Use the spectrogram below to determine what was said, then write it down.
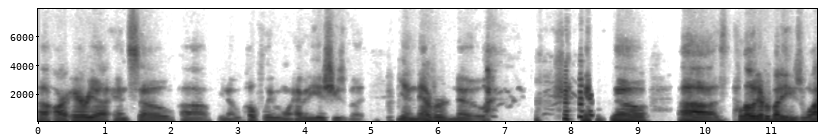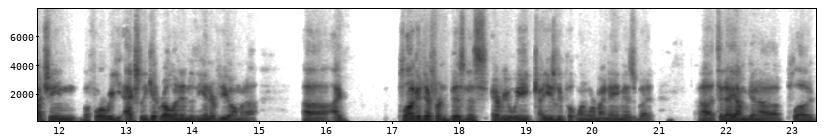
uh, our area, and so uh, you know, hopefully we won't have any issues, but you never know. and so, uh, hello to everybody who's watching. Before we actually get rolling into the interview, I'm gonna uh, I plug a different business every week. I usually put one where my name is, but uh, today I'm gonna plug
